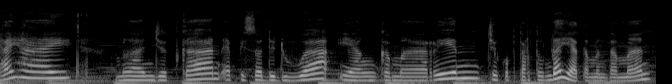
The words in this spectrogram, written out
hai hai. Melanjutkan episode 2 yang kemarin cukup tertunda ya teman-teman.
